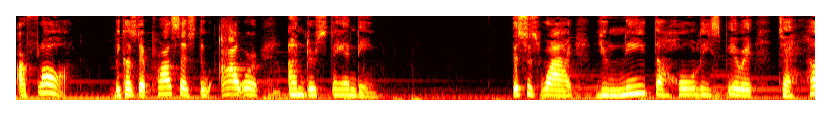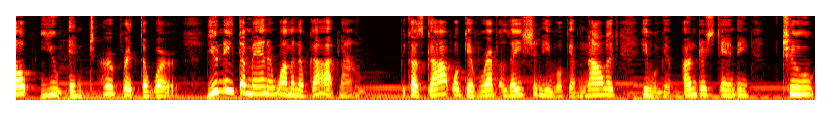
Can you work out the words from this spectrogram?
are flawed because they're processed through our understanding. This is why you need the Holy Spirit to help you interpret the Word. You need the man and woman of God now because God will give revelation, He will give knowledge, He will give understanding to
